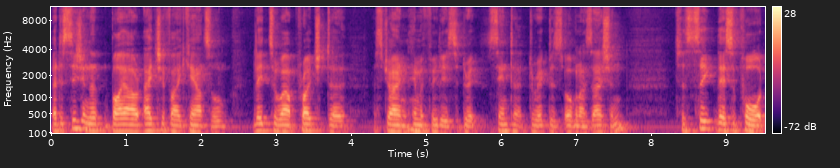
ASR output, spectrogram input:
a decision by our HFA Council led to our approach to Australian Haemophilia Centre Directors Organisation to seek their support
